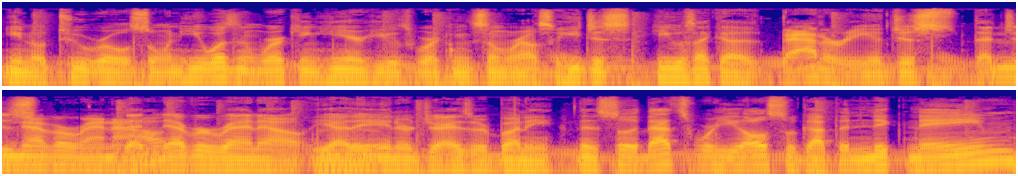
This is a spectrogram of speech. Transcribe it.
you know, two roles. So when he wasn't working here, he was working somewhere else. So he just, he was like a battery. It just, that just Never ran that out? never ran out. Yeah, the Energizer Bunny. And so that's where he also got the nickname,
